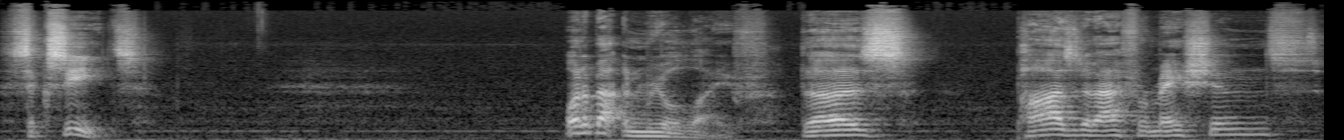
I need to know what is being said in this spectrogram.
succeeds. What about in real life? Does positive affirmations,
